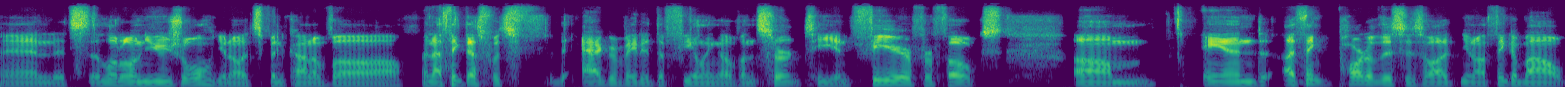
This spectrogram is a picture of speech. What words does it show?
and it's a little unusual. You know, it's been kind of, uh, and I think that's what's aggravated the feeling of uncertainty and fear for folks. Um, and I think part of this is, uh, you know, I think about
